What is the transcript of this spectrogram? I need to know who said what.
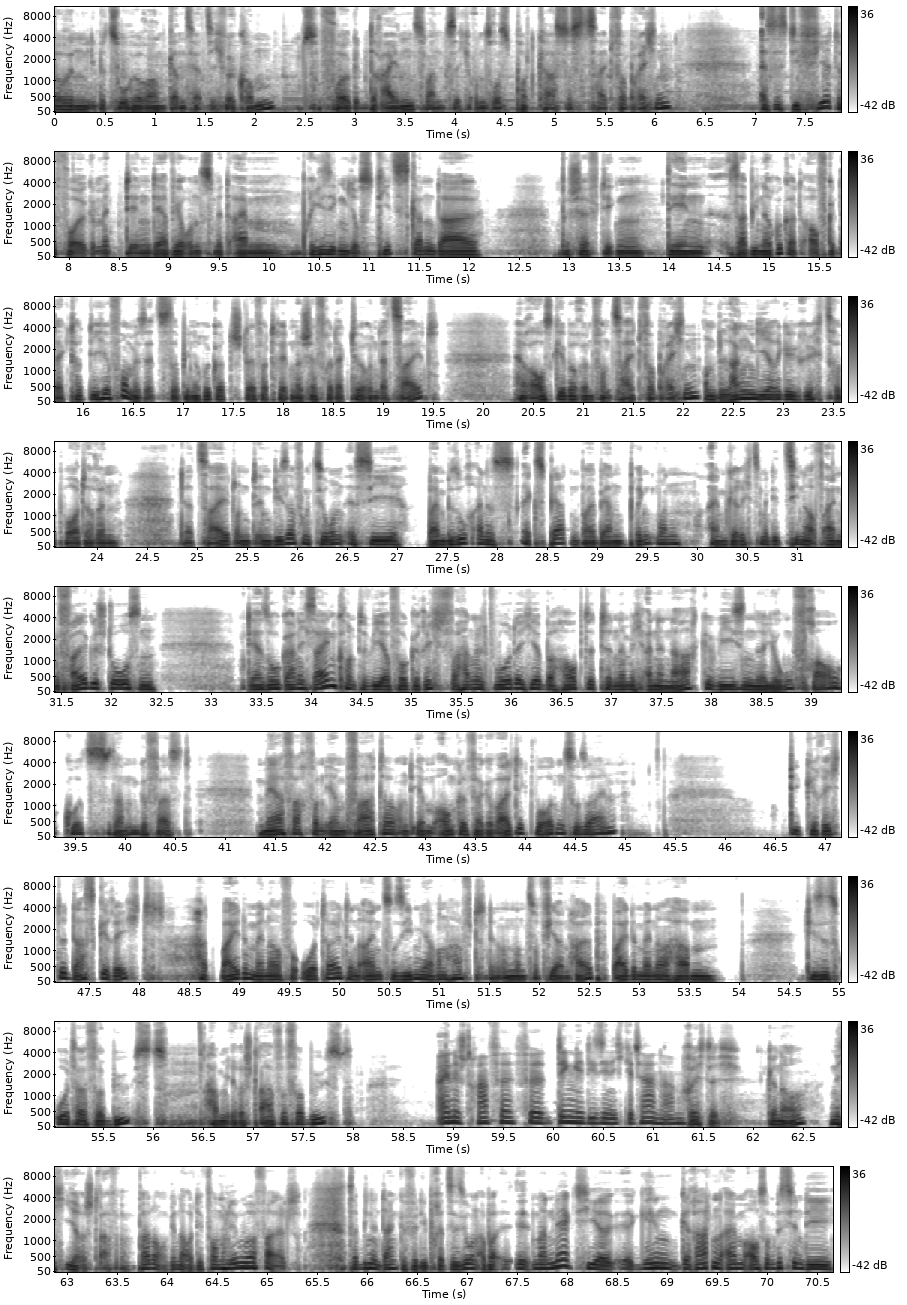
Speaker 1: Zuhörerinnen, liebe Zuhörer, ganz herzlich willkommen zu Folge 23 unseres Podcastes Zeitverbrechen. Es ist die vierte Folge, mit in der wir uns mit einem riesigen Justizskandal beschäftigen, den Sabine Rückert aufgedeckt hat, die hier vor mir sitzt. Sabine Rückert, stellvertretende Chefredakteurin der Zeit, Herausgeberin von Zeitverbrechen und langjährige Gerichtsreporterin der Zeit. Und in dieser Funktion ist sie beim Besuch eines Experten bei Bernd Brinkmann, einem Gerichtsmediziner, auf einen Fall gestoßen, der so gar nicht sein konnte, wie er vor Gericht verhandelt wurde. Hier behauptete nämlich eine nachgewiesene Jungfrau, kurz zusammengefasst, mehrfach von ihrem Vater und ihrem Onkel vergewaltigt worden zu sein. Die Gerichte, das Gericht, hat beide Männer verurteilt, den einen zu sieben Jahren Haft, den anderen zu viereinhalb. Beide Männer haben dieses Urteil verbüßt, haben ihre Strafe verbüßt.
Speaker 2: Eine Strafe für Dinge, die sie nicht getan haben.
Speaker 1: Richtig, genau. Nicht ihre Strafe. Pardon, genau, die Formulierung war falsch. Sabine, danke für die Präzision. Aber äh, man merkt hier, äh, gehen, geraten einem auch so ein bisschen die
